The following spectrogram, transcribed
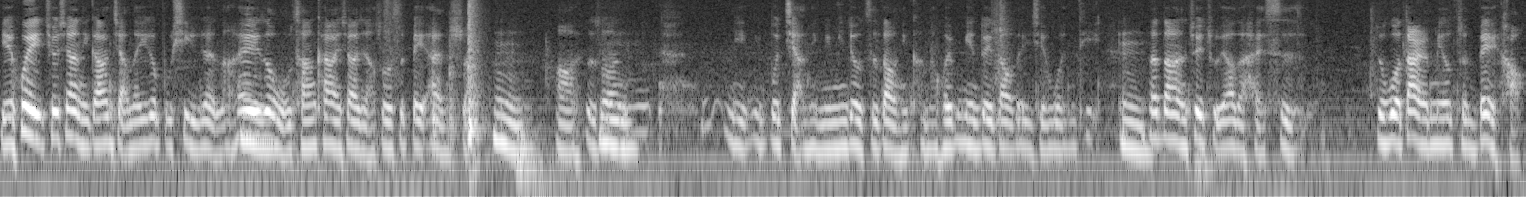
也会就像你刚刚讲的一个不信任了。还有一种，我常开玩笑讲，说是被暗算。嗯，啊，就是说你你不讲，你明明就知道你可能会面对到的一些问题。嗯，那当然最主要的还是，如果大人没有准备好，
